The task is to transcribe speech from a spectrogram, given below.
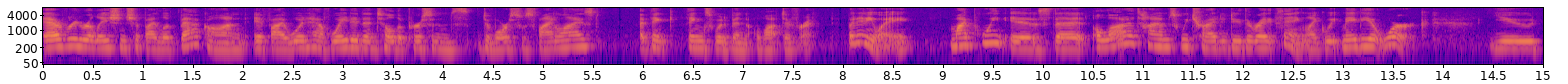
every relationship I look back on, if I would have waited until the person's divorce was finalized, I think things would have been a lot different. But anyway, my point is that a lot of times we try to do the right thing. Like we, maybe at work, you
